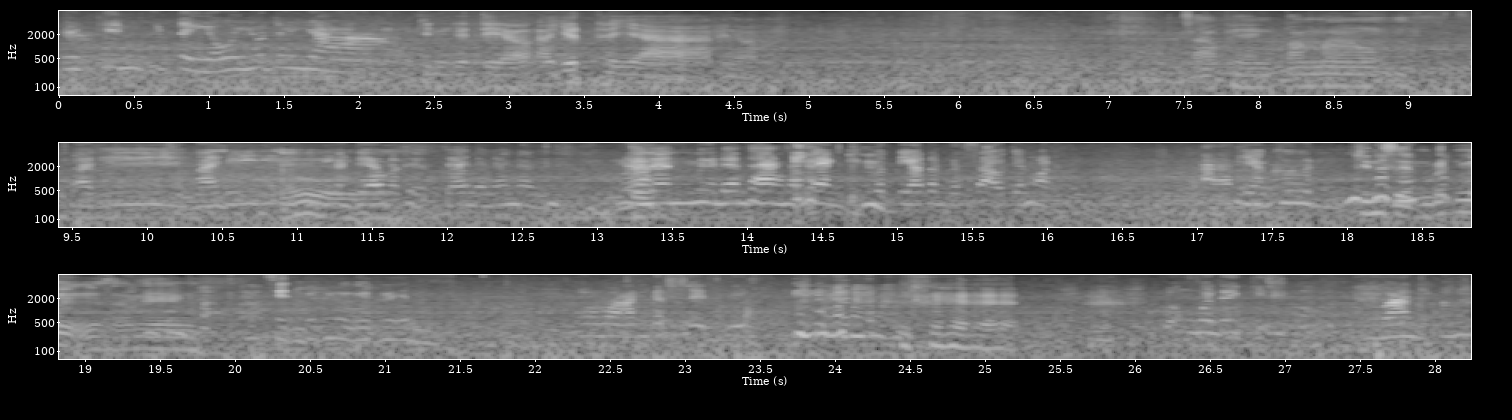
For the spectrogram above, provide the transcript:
ไป กินก๋วยเตี๋ยวอยุธยา กินก๋วยเตี๋ยวอยุธยาพี่น้องสาวเพลงปลาเมา สบายดีสบายดีโอ้ก๋วยเตี๋ยวก็ถือใจในเรื่องหนึ่งมือเดินมือเดินทางทั้งแพงกินก๋วยเตี๋ยวตั้งแต่เช้าจนหอดอ่าเที่ยงคืนกินเสร็จเบิดมือสาวเพลงเส้นเป็นมือเวนเมื่อวานก็เสร็จดิเพิ่งไม่ได้กิน ว่านนี่ก็มา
